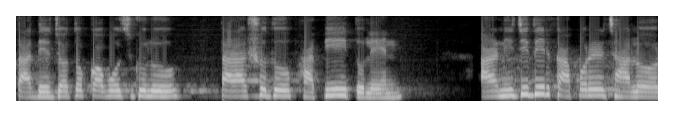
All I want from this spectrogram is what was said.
তাদের যত কবচগুলো, তারা শুধু ফাঁপিয়েই তোলেন। আর নিজেদের কাপড়ের ঝালর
